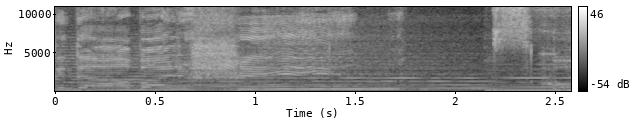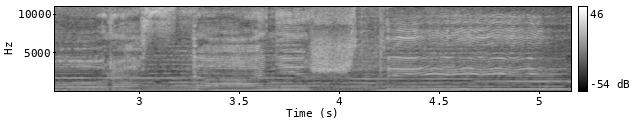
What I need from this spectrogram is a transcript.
когда большим скоро станешь ты.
